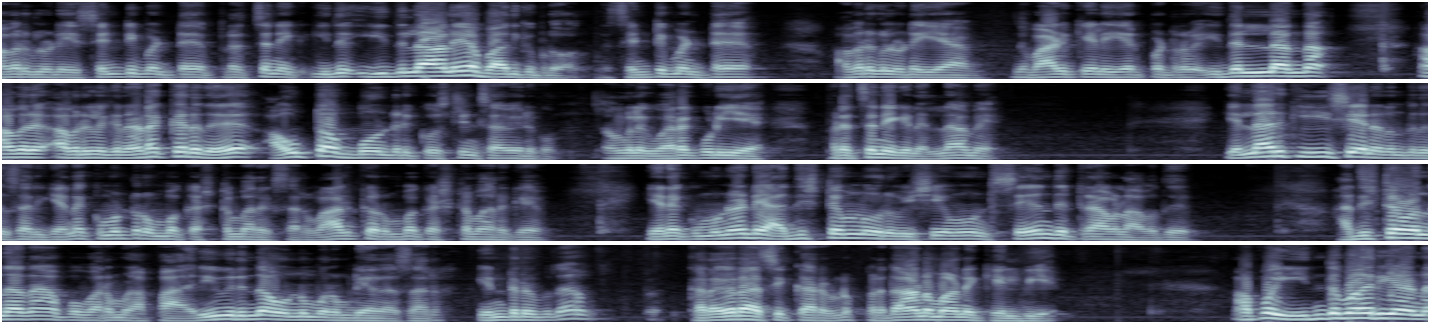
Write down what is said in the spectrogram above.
அவர்களுடைய சென்டிமெண்ட்டு பிரச்சனை இது இதனாலேயே பாதிக்கப்படுவாங்க. சென்டிமெண்ட்டு அவர்களுடைய இந்த வாழ்க்கையில் ஏற்படுற இதெல்லாம் தான் அவர் அவர்களுக்கு நடக்கிறது அவுட் ஆஃப் பவுண்டரி கொஸ்டின்ஸாகவே இருக்கும். அவங்களுக்கு வரக்கூடிய பிரச்சனைகள் எல்லாமே. எல்லாருக்கும் ஈஸியாக நடந்துருது சார். எனக்கு மட்டும் ரொம்ப கஷ்டமாக இருக்குது சார். வாழ்க்கை ரொம்ப கஷ்டமாக இருக்குது எனக்கு முன்னாடி அதிர்ஷ்டம்னு ஒரு விஷயமும் சேர்ந்து ட்ராவல் ஆகுது. அதிர்ஷ்டம் வந்தால் தான் அப்போ வர முடியும். அப்போ அறிவு இருந்தால் ஒன்றும் பண்ண முடியாதா சார்? என்றது தான் கடகராசிக்காரர்களோட பிரதானமான கேள்வியே. அப்போ இந்த மாதிரியான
